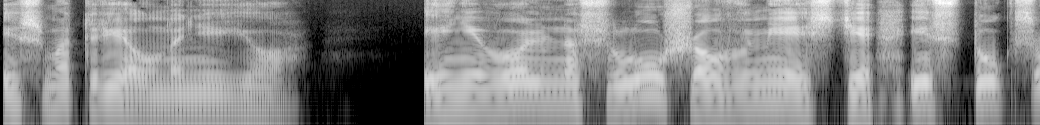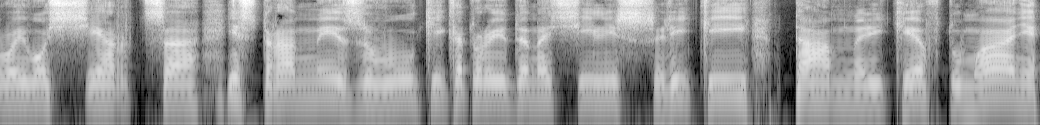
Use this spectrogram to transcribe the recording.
и смотрел на нее, и невольно слушал вместе и стук своего сердца, и странные звуки, которые доносились с реки. Там, на реке, в тумане,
